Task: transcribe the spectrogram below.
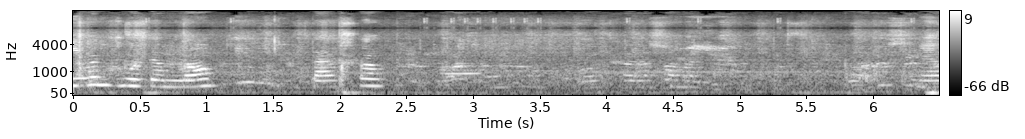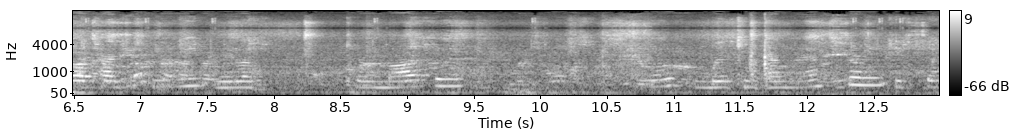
even with them now, that's how to TV. We like to market. Making a mastery is a.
